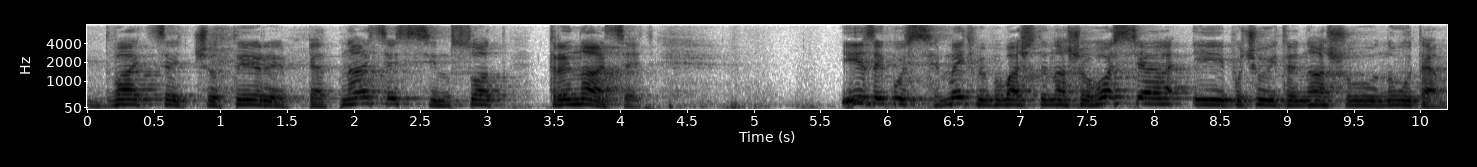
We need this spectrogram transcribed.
24 15 713 і за якусь мить ви побачите нашого гостя і почуєте нашу нову тему.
